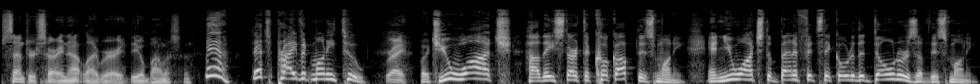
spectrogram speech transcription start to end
Center, sorry, not library, the Obama Center. Yeah, that's private money too. Right. But you watch how they start to cook up this money, and you watch the benefits that go to the donors of this money,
